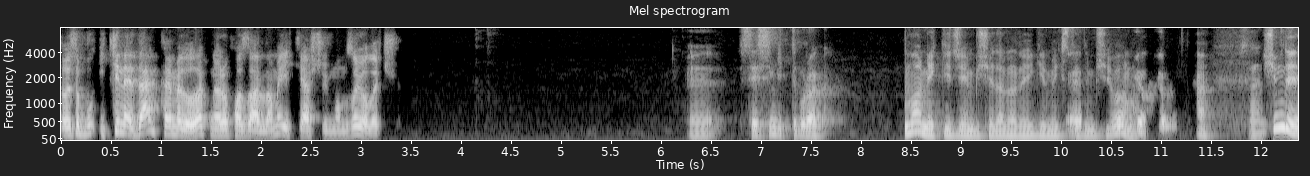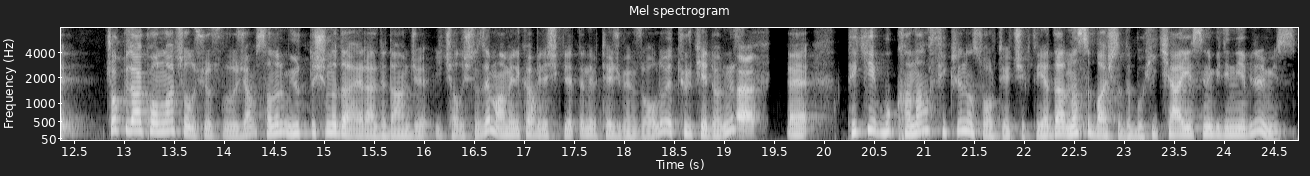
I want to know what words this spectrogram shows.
Dolayısıyla bu iki neden temel olarak nöro pazarlamaya ihtiyaç duymamıza yol açıyor. Ee, sesin gitti Burak. Var mı ekleyeceğim bir şeyler araya girmek istediğim bir şey var mı? Yok yok. yok. Sen. Şimdi çok güzel konular çalışıyorsunuz hocam. Sanırım yurt dışında da herhalde daha önce çalıştınız değil mi? Amerika Birleşik Devletleri'nde bir tecrübeniz oldu ve Türkiye'ye döndünüz. Evet. Ee, peki bu kanal fikri nasıl ortaya çıktı? Ya da nasıl başladı bu? Hikayesini bir dinleyebilir miyiz?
